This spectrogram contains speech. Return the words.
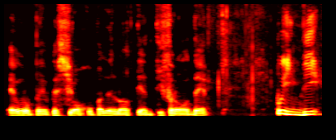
europeo che si occupa delle lotte antifrode. Quindi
